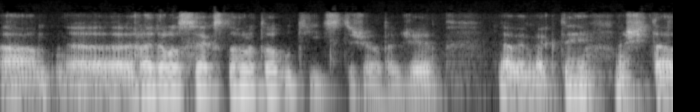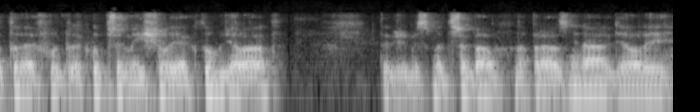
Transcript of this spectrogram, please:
a e, hledalo se, jak z tohohle toho utíct. Že? Takže já vím, jak ty naši tátové furt jako přemýšleli, jak to udělat. Takže my jsme třeba na prázdninách dělali,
